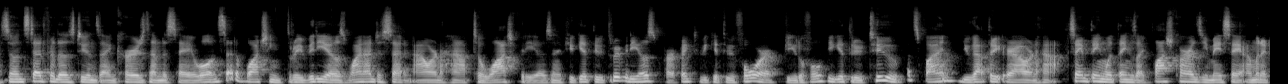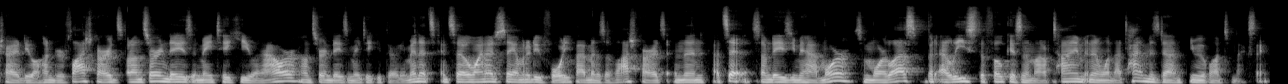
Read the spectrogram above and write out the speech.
So instead for those students, I encourage them to say, well, instead of watching three videos, why not just set an hour and a half to watch videos? And if you get through three videos, perfect. If you get through four, beautiful. If you get through two, that's fine. You got through your hour and a half. Same thing with things like flashcards. You may say, I'm going to try to do 100 flashcards, but on certain days, it may take you an hour. On certain days, it may take you 30 minutes. And so why not just say, I'm going to do 45 minutes of flashcards and then that's it. Some days you may have more, some more or less, but at least the focus and amount of time. And then when that time is done, you move on to the next thing.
